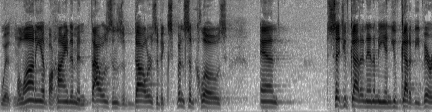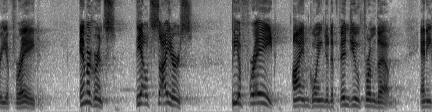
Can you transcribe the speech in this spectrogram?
with Melania behind him and thousands of dollars of expensive clothes. And said you've got an enemy and you've got to be very afraid. Immigrants, the outsiders, be afraid. I am going to defend you from them. And he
